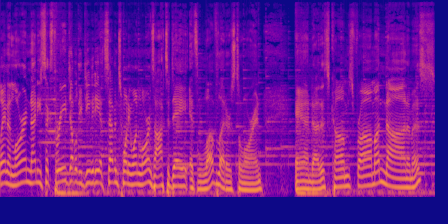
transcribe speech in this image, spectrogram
Blaine and Lauren, 96.3 WDVD at 721. Lauren's off today. It's love letters to Lauren. And uh, this comes from Anonymous.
